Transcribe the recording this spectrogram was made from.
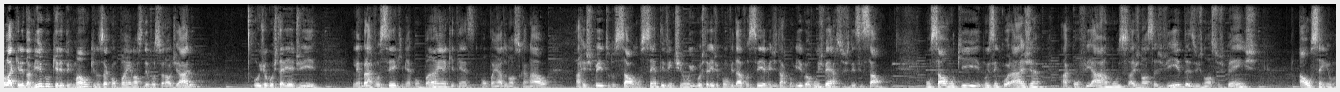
Olá, querido amigo, querido irmão que nos acompanha em nosso devocional diário. Hoje eu gostaria de lembrar você que me acompanha, que tem acompanhado o nosso canal, a respeito do Salmo 121 e gostaria de convidar você a meditar comigo alguns versos desse salmo. Um salmo que nos encoraja a confiarmos as nossas vidas e os nossos bens ao Senhor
